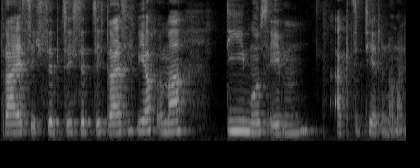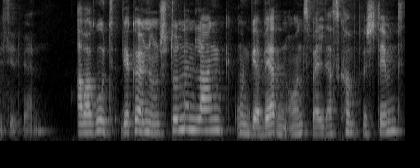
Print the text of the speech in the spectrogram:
30, 70, 70, 30, wie auch immer, die muss eben akzeptiert und normalisiert werden. Aber gut, wir können uns stundenlang und wir werden uns, weil das kommt bestimmt,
